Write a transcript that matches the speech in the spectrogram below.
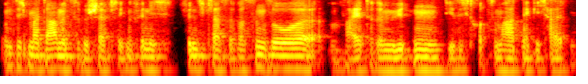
Und sich mal damit zu beschäftigen, finde ich, finde ich klasse. Was sind so weitere Mythen, die sich trotzdem hartnäckig halten?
